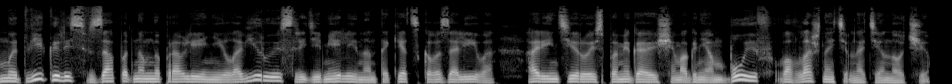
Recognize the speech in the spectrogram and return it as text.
Мы двигались в западном направлении, лавируя среди мелей Нантакетского залива, ориентируясь по мигающим огням буев во влажной темноте ночи.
